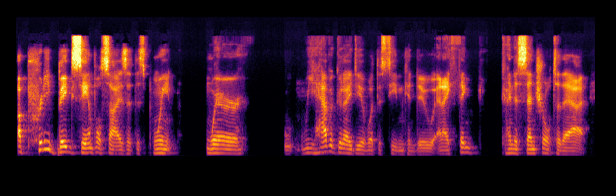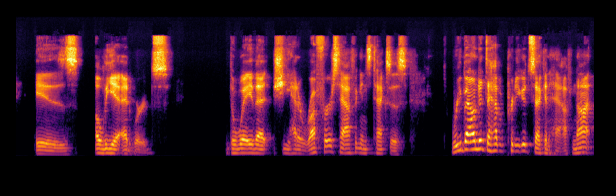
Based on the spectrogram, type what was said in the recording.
a pretty big sample size at this point where we have a good idea of what this team can do. And I think kind of central to that is Aaliyah Edwards. The way that she had a rough first half against Texas, rebounded to have a pretty good second half, not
